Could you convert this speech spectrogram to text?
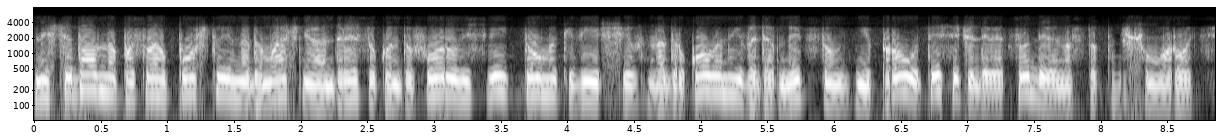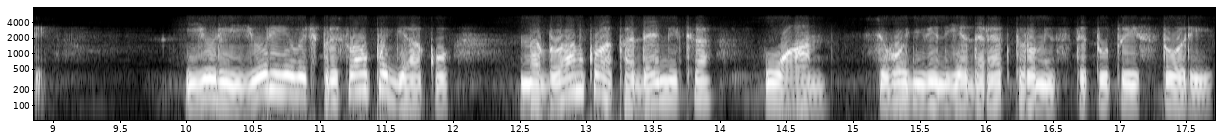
Нещодавно послав поштою на домашню адресу Кондофорові свій томик віршів, надрукований видавництвом Дніпро у 1991 році. Юрій Юрійович прислав подяку на бланку академіка УАН. Сьогодні він є директором Інституту історії.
